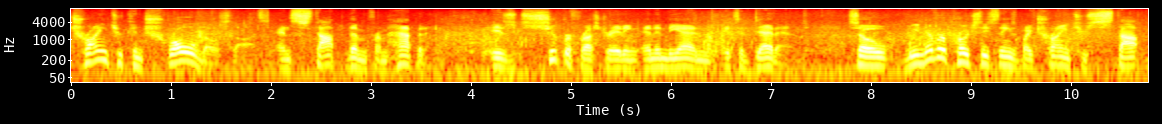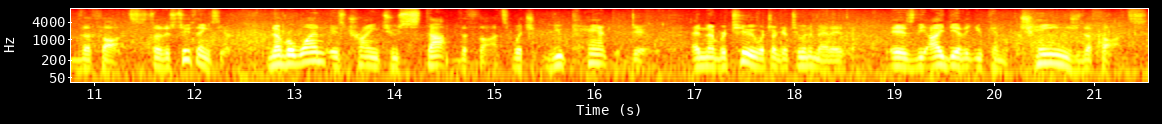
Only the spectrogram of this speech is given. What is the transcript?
trying to control those thoughts and stop them from happening is super frustrating and in the end, it's a dead end. So we never approach these things by trying to stop the thoughts. So there's two things here. Number one is trying to stop the thoughts, which you can't do. And number two, which I'll get to in a minute, is the idea that you can change the thoughts.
